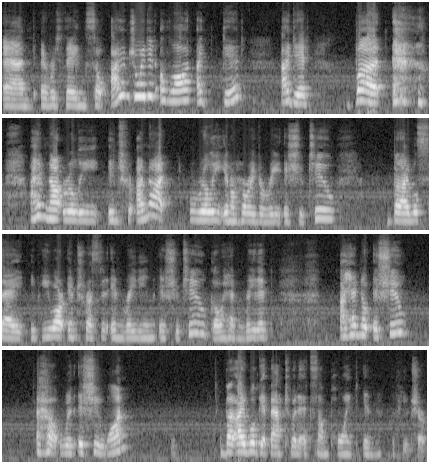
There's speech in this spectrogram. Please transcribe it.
and everything. So I enjoyed it a lot. I did, I did, but I am not really inter- I'm not really in a hurry to read issue two but I will say, if you are interested in reading issue two, go ahead and read it. I had no issue uh, with issue one, but I will get back to it at some point in the future.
